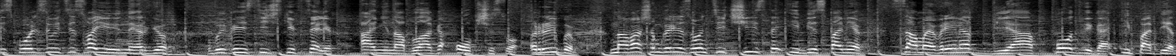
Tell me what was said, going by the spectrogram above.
используйте свою энергию в эгоистических целях, а не на благо обществу. Рыбы, на вашем горизонте чисто и без помех. Самое время для подвига и побед.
